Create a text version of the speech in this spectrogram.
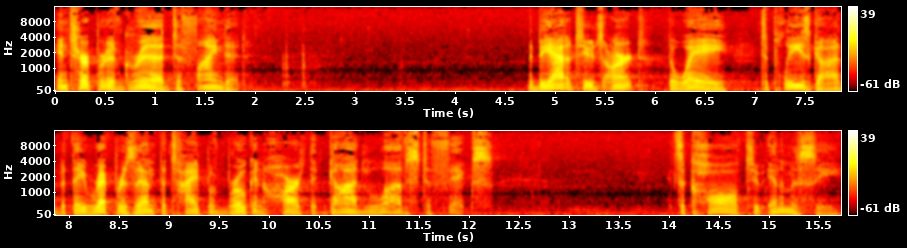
interpretive grid to find it. The Beatitudes aren't the way to please God, but they represent the type of broken heart that God loves to fix. It's a call to intimacy.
